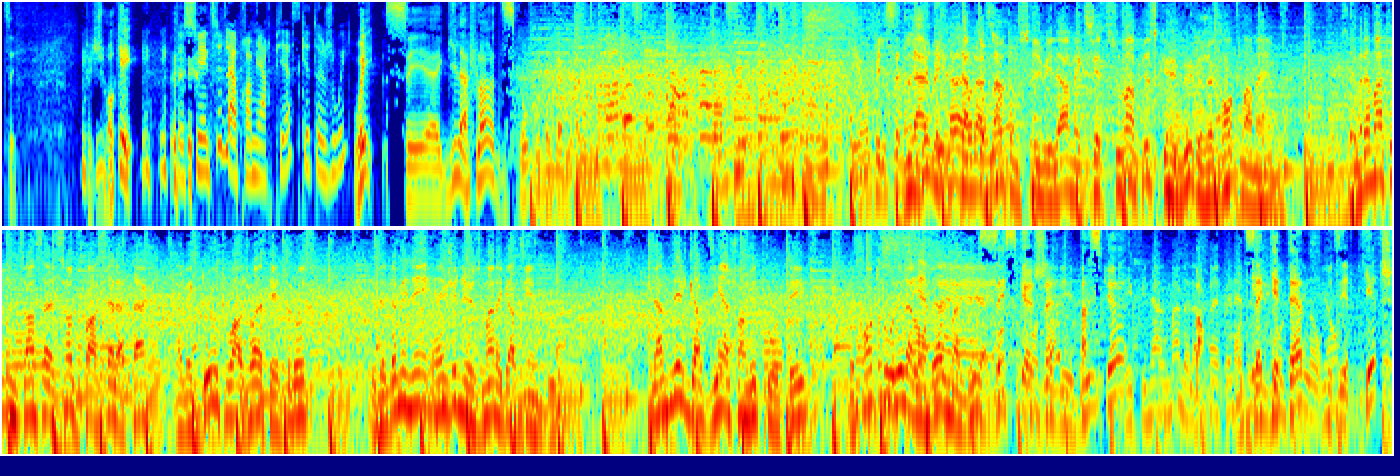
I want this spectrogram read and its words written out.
tu sais. Fait que je dis, OK. Te souviens-tu de la première pièce que tu as jouée? Oui, c'est euh, Guy Lafleur Disco qui était comme Ah, félicite Un Larry, comme celui-là m'excite souvent plus qu'un but que je compte moi-même. C'est vraiment toute une sensation de passer à l'attaque avec deux ou trois joueurs à tes trousses et de dominer ingénieusement le gardien de but. D'amener le gardien à changer de côté, de contrôler la rondelle malgré la C'est ce que j'aime parce que, Bon, on disait quétaine, on peut dire kitsch.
